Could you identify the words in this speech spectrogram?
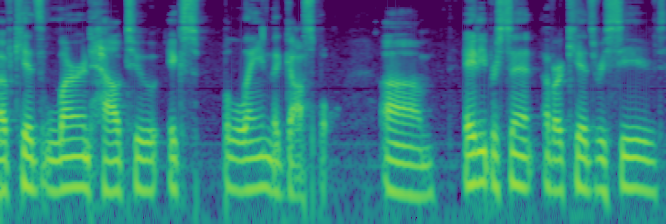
of kids learned how to explain the gospel. Um, 80% of our kids received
